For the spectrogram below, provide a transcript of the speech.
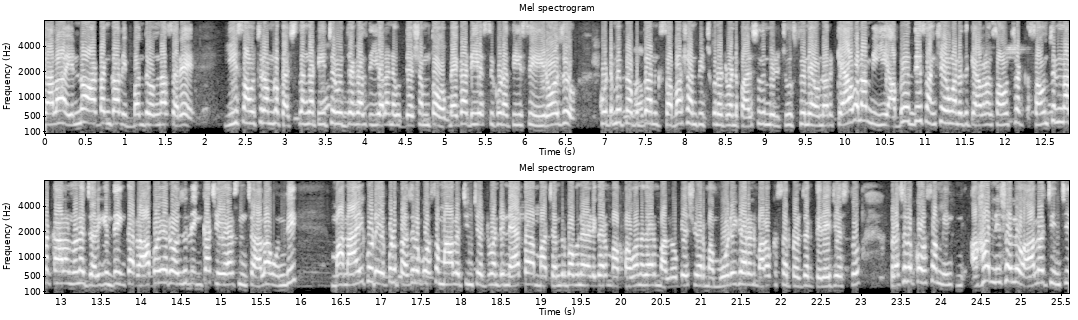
చాలా ఎన్నో ఆటంకాలు ఇబ్బందులు ఉన్నా సరే ఈ సంవత్సరంలో ఖచ్చితంగా టీచర్ ఉద్యోగాలు తీయాలనే ఉద్దేశంతో మెగా డిఎస్సి కూడా తీసి ఈ రోజు కూటమి ప్రభుత్వానికి శభాష్ అనిపించుకున్నటువంటి పరిస్థితి మీరు చూస్తూనే ఉన్నారు. కేవలం ఈ అభివృద్ధి సంక్షేమం అనేది కేవలం సంవత్సర సంవత్సరంన్నర కాలంలోనే జరిగింది. ఇంకా రాబోయే రోజులు ఇంకా చేయాల్సింది చాలా ఉంది. మా నాయకుడు ఎప్పుడు ప్రజల కోసం ఆలోచించేటువంటి నేత మా చంద్రబాబు నాయుడు గారు మా పవన్ గారు మా లోకేష్ గారు మా మోడీ గారు అని మరొకసారి ప్రజలకు తెలియజేస్తూ ప్రజల కోసం అహర్నిశలు ఆలోచించి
